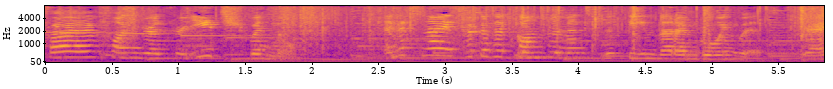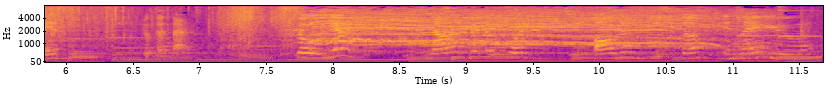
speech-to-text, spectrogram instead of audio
500 for each window. And it's nice because it complements the theme that I'm going with, right? Look at that. So, yeah. Now I'm gonna put all of these stuff in my room.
